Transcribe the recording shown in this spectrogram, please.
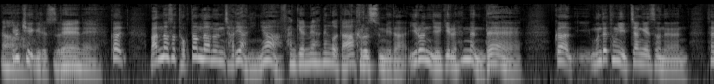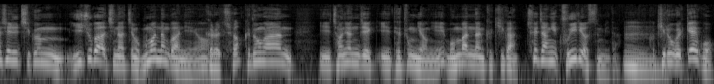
아, 이렇게 얘기를 했어요. 네네. 그러니까 만나서 덕담 나누는 자리 아니냐? 상견례 하는 거다. 그렇습니다. 이런 얘기를 했는데 그러니까 문 대통령 입장에서는 사실 지금 2주가 지났지만 못 만난 거 아니에요. 그렇죠. 그동안 이 전현직 이 대통령이 못 만난 그 기간 최장이 9일이었습니다. 음. 그 기록을 깨고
